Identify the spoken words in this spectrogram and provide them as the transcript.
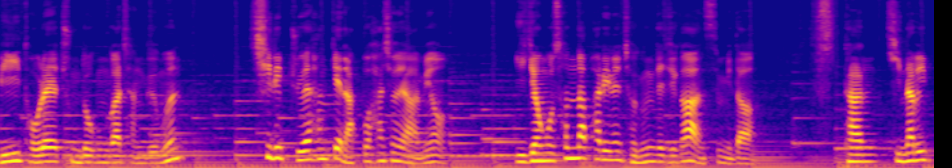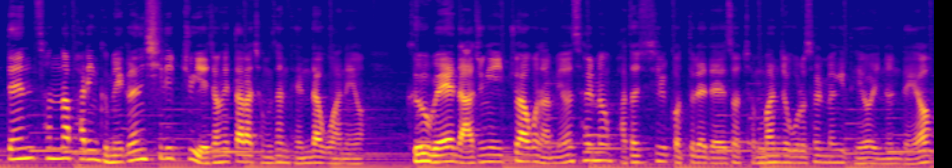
미 도래 중도금과 잔금은 실입주에 함께 납부하셔야 하며 이 경우 선납 할인은 적용되지가 않습니다. 단 기납입된 선납 할인 금액은 실입주 예정에 따라 정산된다고 하네요. 그 외에 나중에 입주하고 나면 설명 받으실 것들에 대해서 전반적으로 설명이 되어 있는데요.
